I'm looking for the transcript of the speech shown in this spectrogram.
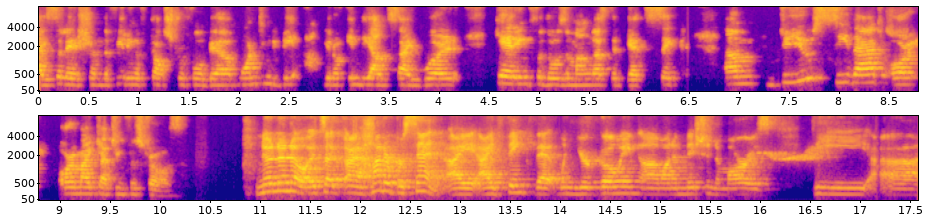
isolation, the feeling of claustrophobia, wanting to be, you know, in the outside world, caring for those among us that get sick. Um, do you see that, or or am I clutching for straws? No, no, no. It's like a hundred percent. I, I think that when you're going um, on a mission to Mars, the uh,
